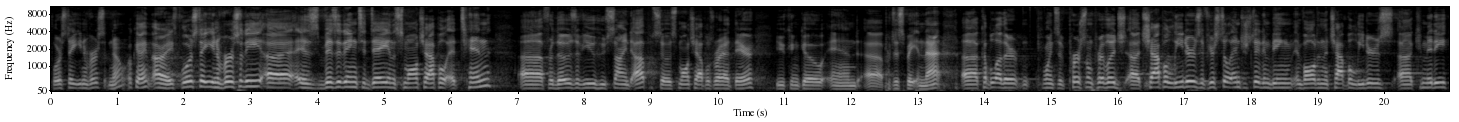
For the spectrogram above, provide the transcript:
Florida State University, no? Okay, all right. Florida State University uh, is visiting today in the small chapel at 10 uh, for those of you who signed up. So, small chapel's right out there. You can go and uh, participate in that. Uh, a couple other points of personal privilege. chapel leaders, if you're still interested in being involved in the chapel leaders committee,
